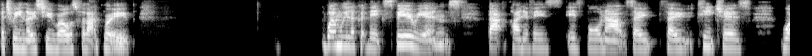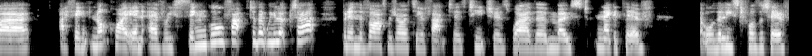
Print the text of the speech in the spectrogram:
between those two roles for that group when we look at the experience, that kind of is is borne out. So so teachers were, I think, not quite in every single factor that we looked at, but in the vast majority of factors, teachers were the most negative or the least positive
